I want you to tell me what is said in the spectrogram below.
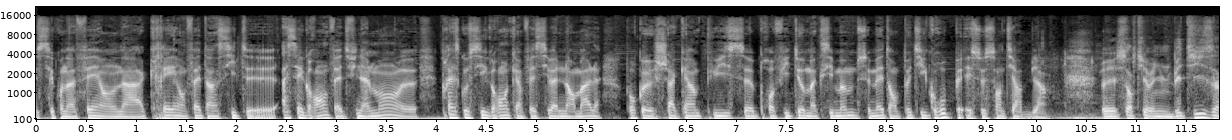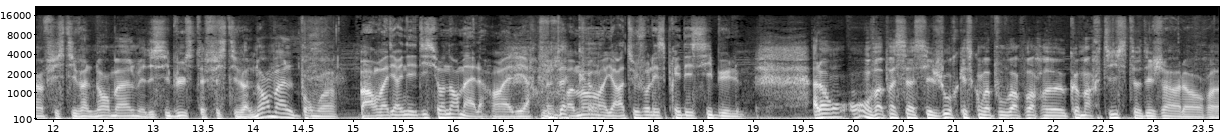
c'est qu'on a fait, on a créé en fait un site euh, assez grand, en fait, finalement, euh, presque aussi grand qu'un festival normal, pour que chacun puisse profiter au maximum, se mettre en petits groupes et se sentir bien. Je vais sortir une bêtise, un festival normal, mais Décibule, c'était festival normal pour moi. Bah, on va dire une édition normale, on va dire. Autrement, il y aura toujours l'esprit des cibules. Alors, on va passer à ces jours. Qu'est-ce qu'on va pouvoir voir euh, comme artiste déjà alors euh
